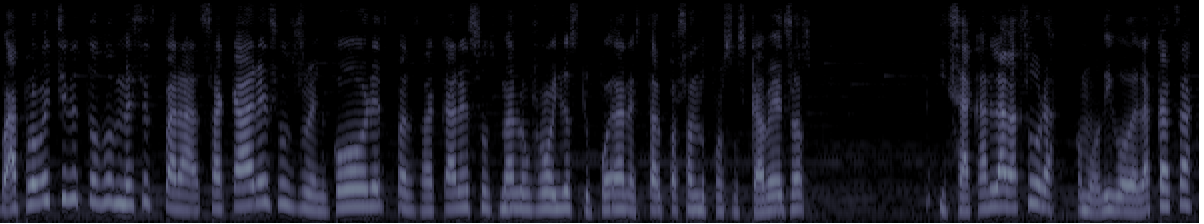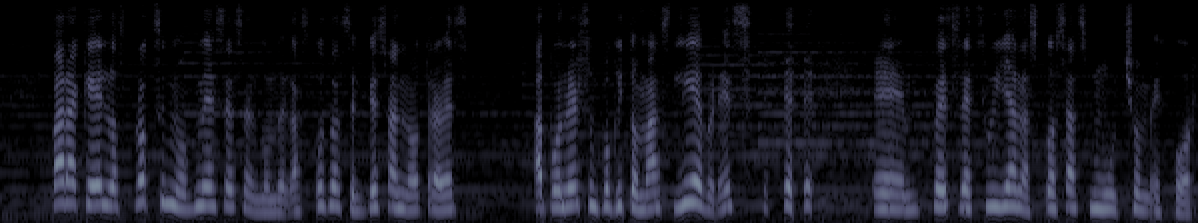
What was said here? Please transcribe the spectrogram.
aprovechen estos dos meses para sacar esos rencores, para sacar esos malos rollos que puedan estar pasando por sus cabezas y sacar la basura, como digo, de la casa, para que los próximos meses, en donde las cosas empiezan otra vez a ponerse un poquito más liebres, pues les fluyan las cosas mucho mejor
